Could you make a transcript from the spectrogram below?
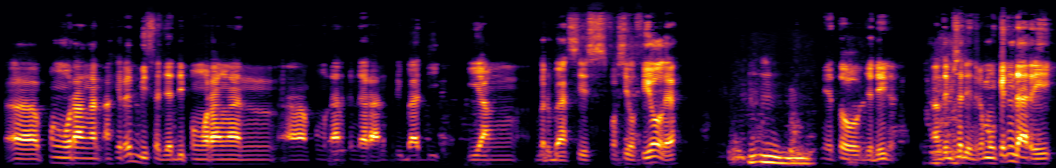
eh, pengurangan akhirnya bisa jadi pengurangan eh, penggunaan kendaraan pribadi yang berbasis fosil fuel ya. Mm-mm. Itu. Jadi nanti bisa diintegrasi mungkin dari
